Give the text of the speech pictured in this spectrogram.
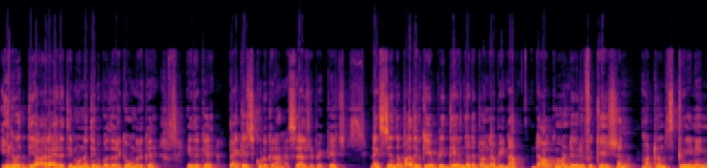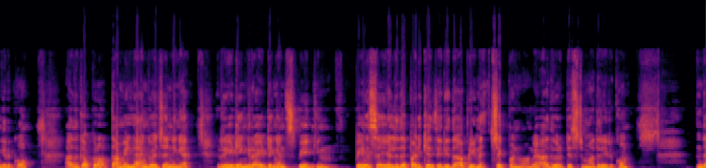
இருபத்தி ஆறாயிரத்தி முந்நூற்றி முப்பது வரைக்கும் உங்களுக்கு இதுக்கு பேக்கேஜ் கொடுக்குறாங்க சேலரி பேக்கேஜ் நெக்ஸ்ட் இந்த பதவிக்கு எப்படி தேர்ந்தெடுப்பாங்க அப்படின்னா டாக்குமெண்ட் வெரிஃபிகேஷன் மற்றும் ஸ்க்ரீனிங் இருக்கும். அதுக்கப்புறம் தமிழ் லாங்குவேஜை நீங்கள் ரீடிங் ரைட்டிங் அண்ட் ஸ்பீக்கிங் பேச எழுத படிக்க தெரியுதா அப்படின்னு செக் பண்ணுவாங்க. அது ஒரு டெஸ்ட் மாதிரி இருக்கும். இந்த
